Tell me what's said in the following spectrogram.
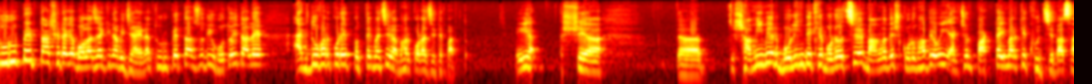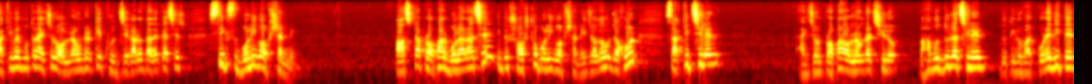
তুরুপের তাস সেটাকে বলা যায় কিনা আমি জানি না। তুরুপের তাস যদি হতোই তাহলে এক দু ওভার করে প্রত্যেক ম্যাচে ব্যবহার করা যেতে পারতো। এই শামীমের বোলিং দেখে মনে হচ্ছে বাংলাদেশ কোনোভাবে ওই একজন পার্ট টাইমারকে খুঁজছে বা সাকিবের মতন একজন অলরাউন্ডারকে খুঁজছে, কারণ তাদের কাছে সিক্স বোলিং অপশান নেই। পাঁচটা প্রপার বোলার আছে, কিন্তু ষষ্ঠ বোলিং অপশান নেই। যত যখন সাকিব ছিলেন, একজন প্রপার অলরাউন্ডার ছিল মাহমুদুল্লাহ ছিলেন দু তিন ওভার করে দিতেন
